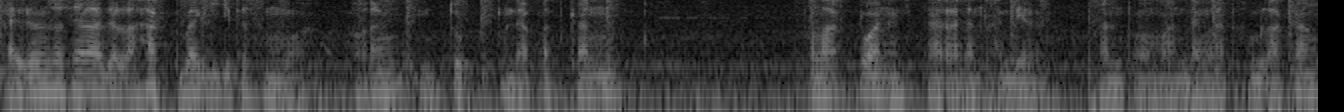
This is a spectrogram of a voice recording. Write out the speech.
keadilan sosial adalah hak bagi kita semua, orang untuk mendapatkan perlakuan yang setara dan adil tanpa memandang latar belakang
